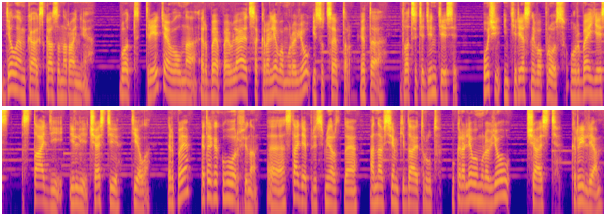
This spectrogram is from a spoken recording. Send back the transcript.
Делаем как сказано ранее. Вот третья волна РБ появляется королева муравьев и суцептор. Это 21.10. Очень интересный вопрос. У РБ есть стадии или части тела. РБ это как у Орфина. Э, стадия предсмертная Она всем кидает рут. У королевы муравьев часть крылья,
